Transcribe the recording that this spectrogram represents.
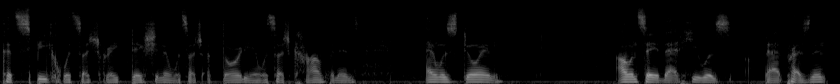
could speak with such great diction and with such authority and with such confidence and was doing I wouldn't say that he was a bad president,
